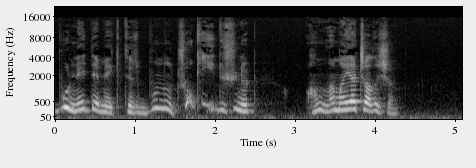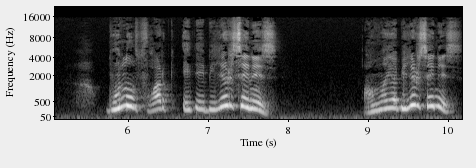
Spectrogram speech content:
Bu ne demektir? Bunu çok iyi düşünüp anlamaya çalışın. Bunu fark edebilirseniz anlayabilirseniz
